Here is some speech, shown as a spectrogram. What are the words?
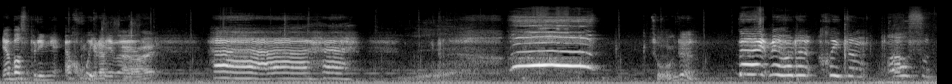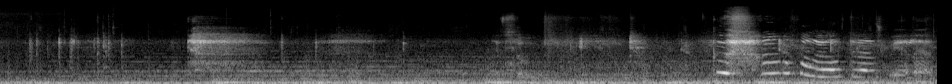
Jag bara springer, jag skiter i vad jag gör. Såg du den? Nej, men jag hörde skiten. Alltså. Vad fan vad jag hatar det här spelet.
